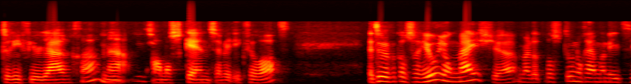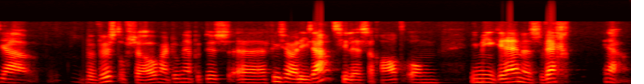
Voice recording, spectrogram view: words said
drie, vierjarige. Nou, allemaal scans en weet ik veel wat. En toen heb ik als een heel jong meisje, maar dat was toen nog helemaal niet ja, bewust of zo. Maar toen heb ik dus uh, visualisatielessen gehad om die migraines weg, ja,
